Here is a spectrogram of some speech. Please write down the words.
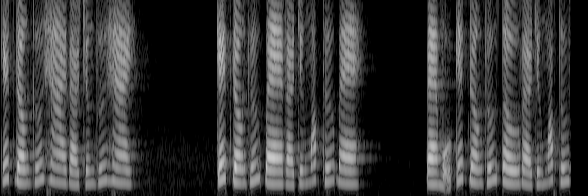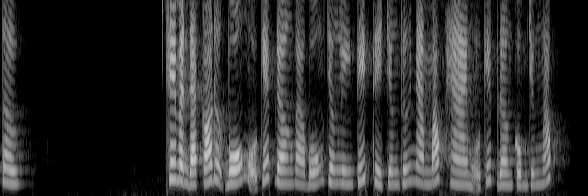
Kép đơn thứ hai vào chân thứ hai. Kép đơn thứ ba vào chân móc thứ ba. Và mũi kép đơn thứ tư vào chân móc thứ tư. Khi mình đã có được 4 mũi kép đơn vào 4 chân liên tiếp thì chân thứ năm móc hai mũi kép đơn cùng chân móc.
